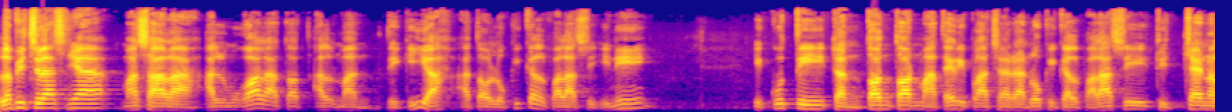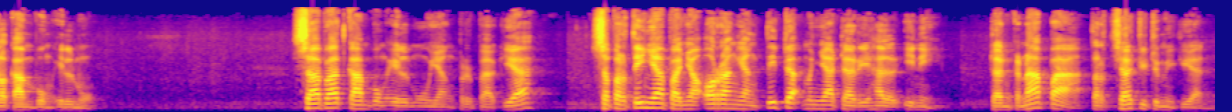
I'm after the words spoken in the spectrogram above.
Lebih jelasnya masalah al-mughalatat al-mantikiyah atau logical fallacy ini ikuti dan tonton materi pelajaran logical fallacy di channel Kampung Ilmu. Sahabat Kampung Ilmu yang berbahagia, sepertinya banyak orang yang tidak menyadari hal ini. Dan kenapa terjadi demikian?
